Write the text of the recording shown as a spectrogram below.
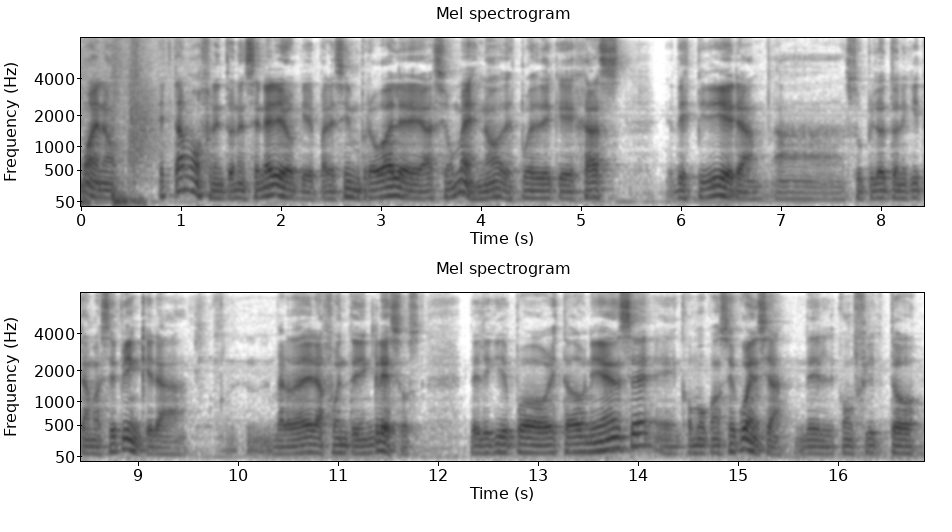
Bueno, estamos frente a un escenario que parecía improbable hace un mes, ¿no? Después de que Haas despidiera a su piloto Nikita Mazepin, que era verdadera fuente de ingresos del equipo estadounidense, eh, como consecuencia del conflicto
